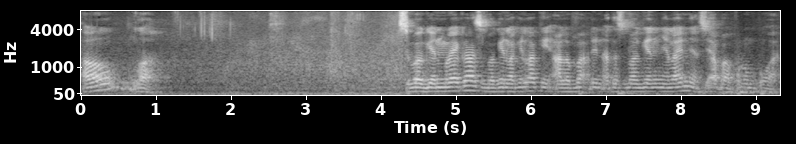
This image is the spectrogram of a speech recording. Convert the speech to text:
Allah. Sebagian mereka, sebagian laki-laki ala ba'din atas sebagiannya lainnya siapa? Perempuan.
